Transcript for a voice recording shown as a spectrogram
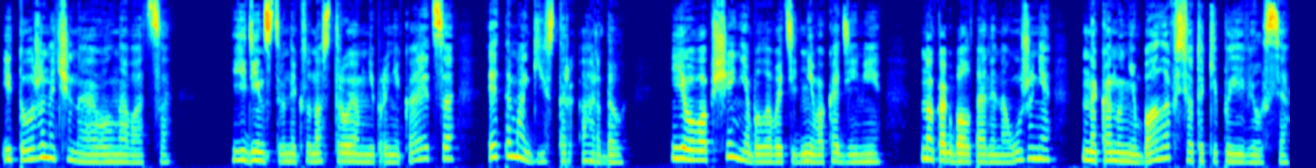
и тоже начинаю волноваться. Единственный, кто настроем не проникается, это магистр Ардел. Его вообще не было в эти дни в академии, но, как болтали на ужине, накануне бала все таки появился.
